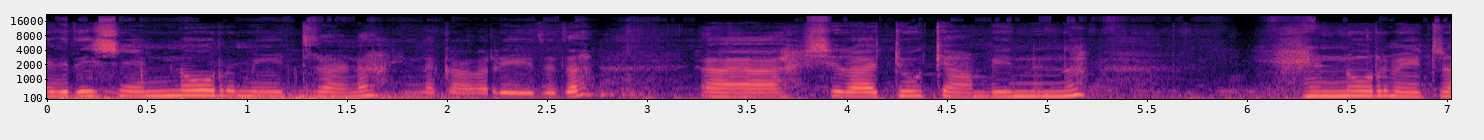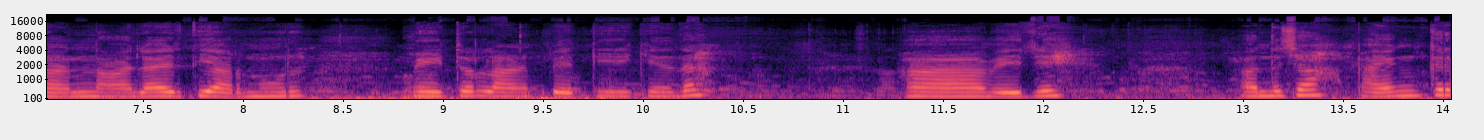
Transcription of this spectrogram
ഏകദേശം എണ്ണൂറ് മീറ്ററാണ് ഇന്ന് കവർ ചെയ്തത്. ഷിറ ടു ക്യാമ്പിൽ നിന്ന് എണ്ണൂറ് മീറ്ററാണ് നാലായിരത്തി അറുന്നൂറ് മീറ്ററിലാണ് ഇപ്പോൾ എത്തിയിരിക്കുന്നത്. വെരി. എന്നുവെച്ചാൽ ഭയങ്കര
